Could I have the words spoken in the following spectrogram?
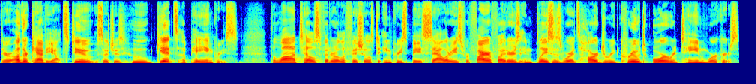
There are other caveats too, such as who gets a pay increase. The law tells federal officials to increase base salaries for firefighters in places where it's hard to recruit or retain workers.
